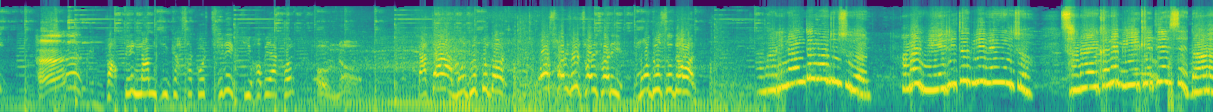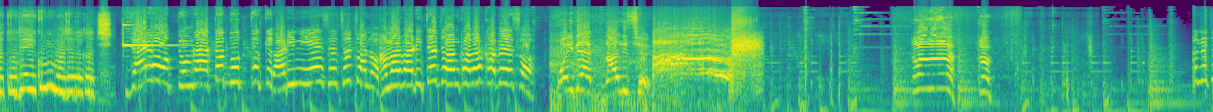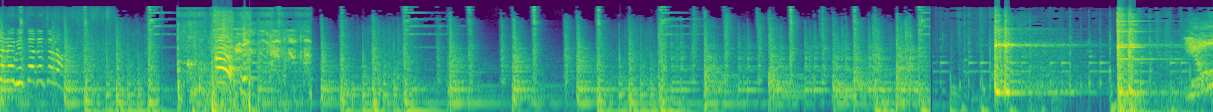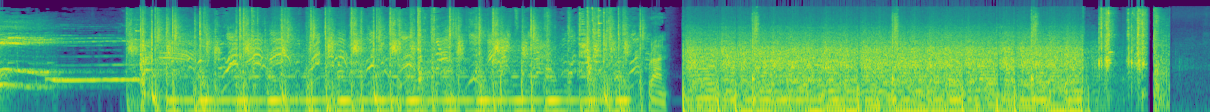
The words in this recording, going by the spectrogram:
বাপের নাম জিজ্ঞাসা করছে রে কি হবে এখন? চাচা মধুসূদন। ও sorry sorry sorry sorry Madhusudan. আমারই নাম তো মধুসূদন। আমার মেয়েরই তো বিয়ে ভেঙেছ। সানা এখানে বিয়ে খেতে এসে দাঁড়া তোদের খুবই মজা দেখাচ্ছি। যাই হোক তোমরা এত দূর থেকে গাড়ি নিয়ে এসেছ চলো। আমার বাড়িতে জন খাবার খাবে এসো। ওই দেখ গাল দিচ্ছে।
